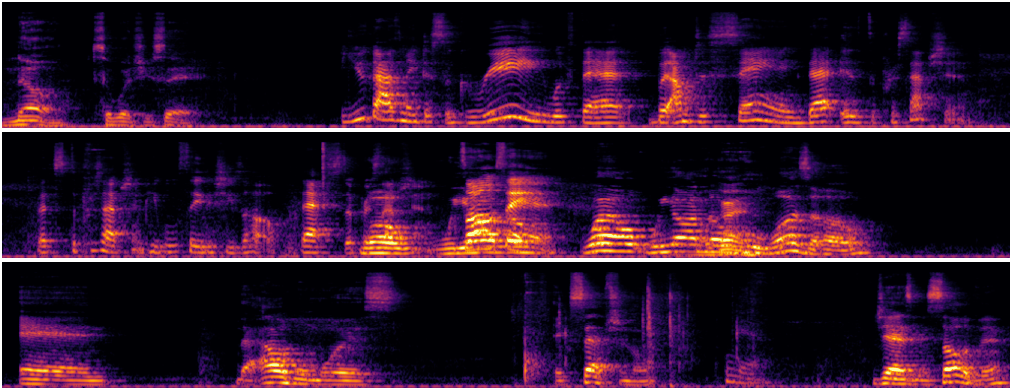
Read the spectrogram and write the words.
no to what you said. you guys may disagree with that, but I'm just saying that is the perception. That's the perception. People say that she's a hoe. That's the perception. Well, perception. we That's all all I'm know. saying. Well, we all know Okay. who was a hoe, and the album was exceptional. Yeah. Jazmine Sullivan,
